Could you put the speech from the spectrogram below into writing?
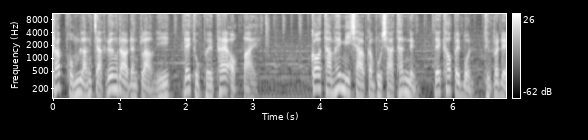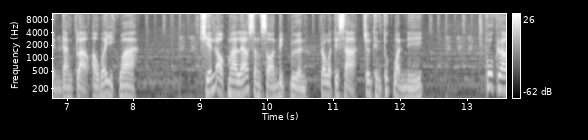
ครับผมหลังจากเรื่องราวดังกล่าวนี้ได้ถูกเผยแพร่ออกไป ก็ทำให้มีชาวกัมพูชาท่านหนึ่ง ได้เข้าไปบ่นถึงประเด็นดังกล่าวเอาไว้อีกว่า เขียนออกมาแล้วสั่งสอนบิดเบือน ประวัติศาสตร์จนถึงทุกวันนี้ พวกเรา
